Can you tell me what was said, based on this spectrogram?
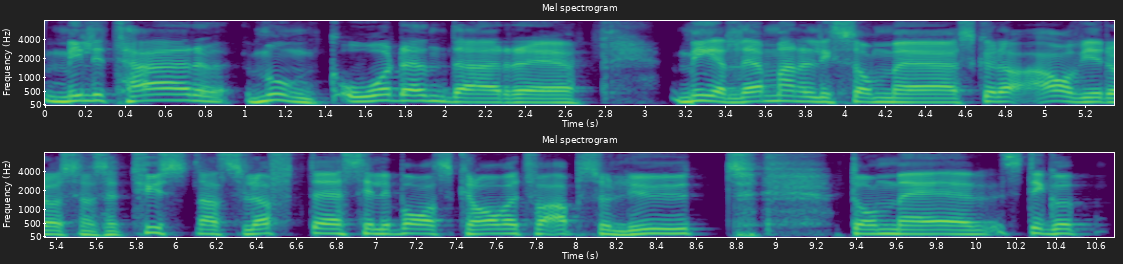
militär munkorden där eh, medlemmarna liksom eh, skulle avge då, som tystnadslöfte, celibatskravet var absolut. De eh, steg upp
